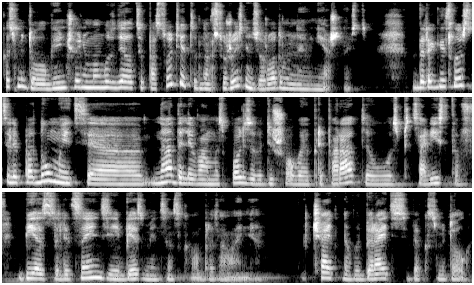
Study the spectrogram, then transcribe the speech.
Косметологи ничего не могут сделать, и по сути это на всю жизнь изуродованная внешность. Дорогие слушатели, подумайте, надо ли вам использовать дешевые препараты у специалистов без лицензии, без медицинского образования тщательно выбирайте себе косметолога.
